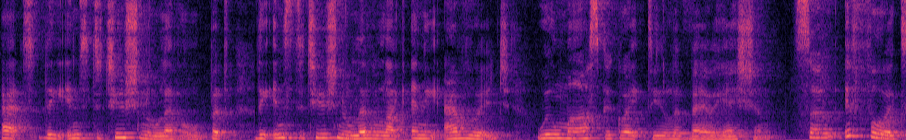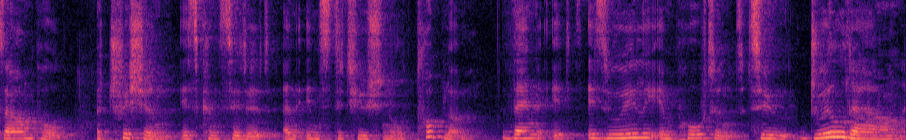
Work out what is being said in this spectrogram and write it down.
at the institutional level, but the institutional level, like any average, will mask a great deal of variation. So, if, for example, attrition is considered an institutional problem, then it is really important to drill down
